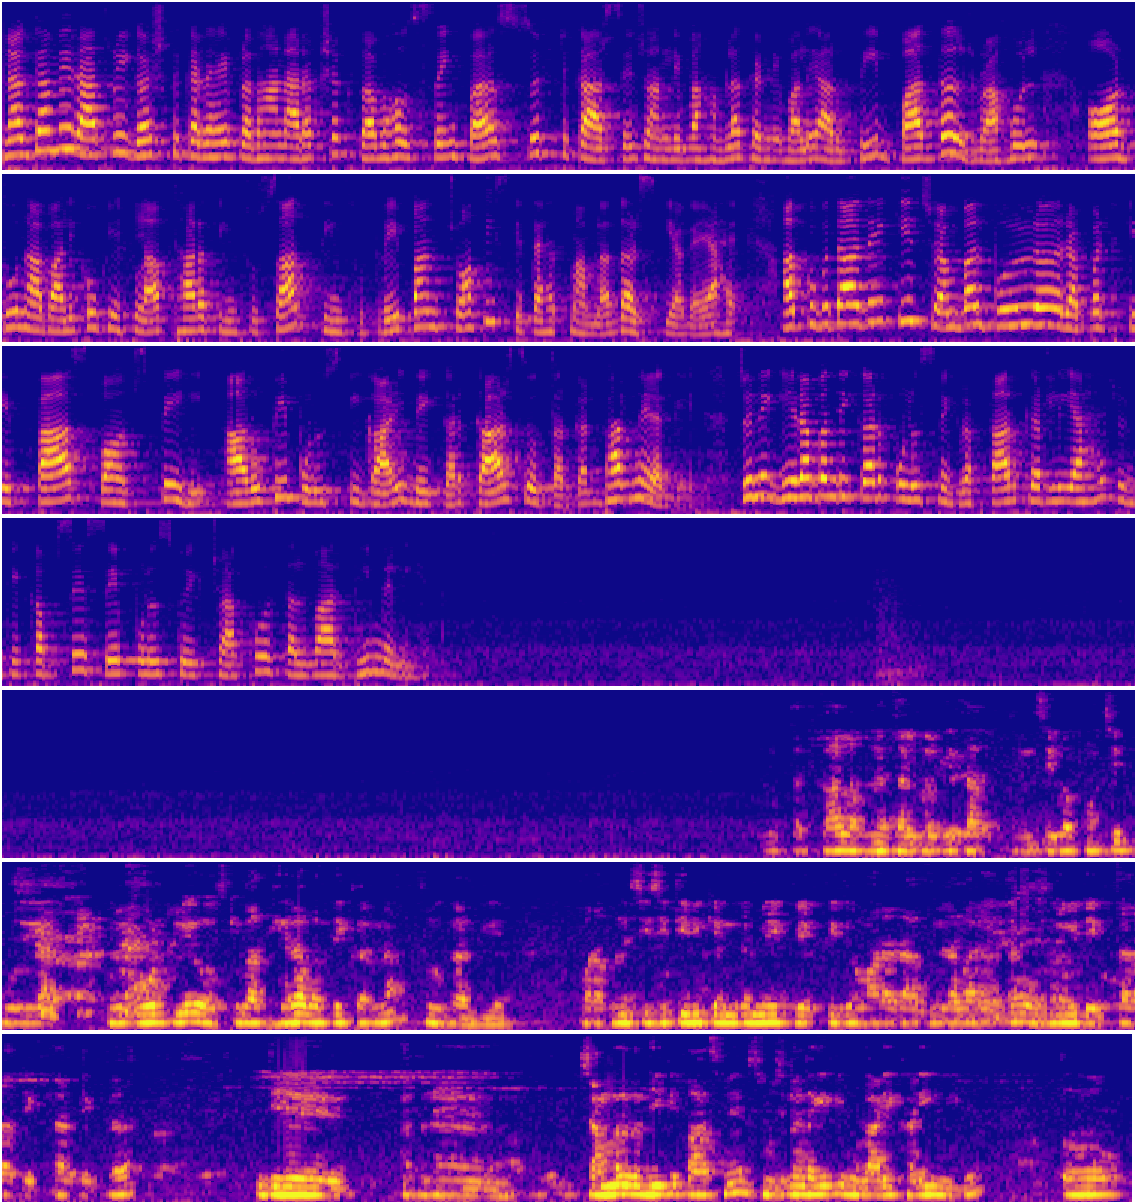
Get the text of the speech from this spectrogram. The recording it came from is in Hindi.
नगदा में रात्रि गश्त कर रहे प्रधान आरक्षक वैभव सिंह पर स्विफ्ट कार से जानलेवा हमला करने वाले आरोपी बादल राहुल और दो नाबालिगों के खिलाफ धारा 307, तीन सौ के तहत मामला दर्ज किया गया है। आपको बता दें कि चंबल पुल रपट के पास पहुँचते ही आरोपी पुलिस की गाड़ी देखकर कार से उतरकर भागने लगे जिन्हें घेराबंदी कर पुलिस ने गिरफ़्तार कर लिया है जिनके कब्जे से पुलिस को एक चाकू और तलवार भी मिली है। लोग तत्काल अपने दल बल के साथ जनसेवा पहुँचे, पूरी रिपोर्ट ली और उसके बाद घेराबंदी करना शुरू कर दिया। और अपने सीसीटीवी कैमरे में एक व्यक्ति जो हमारा रात में लगा रहता है, उसने भी देखता रहा देखता रहा देखता रहा। ये अपने चंबल नदी के पास में सूचना लगी कि वो गाड़ी खड़ी हुई है। तो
